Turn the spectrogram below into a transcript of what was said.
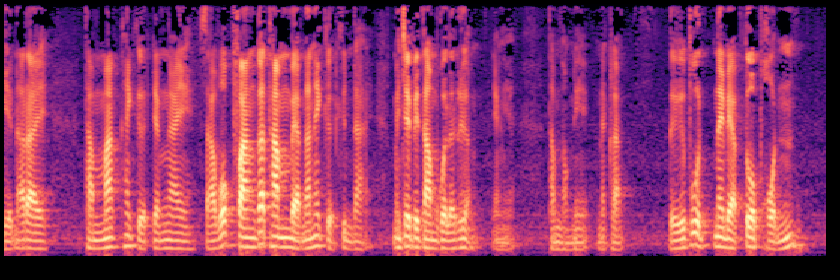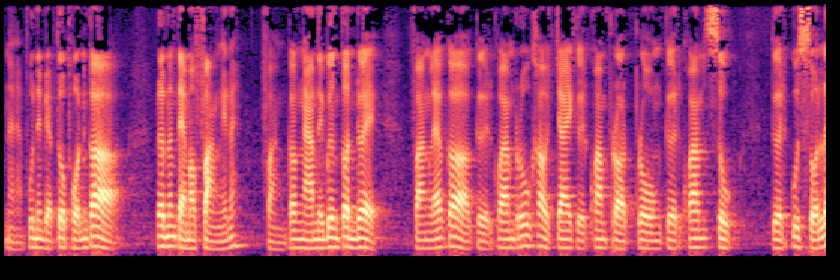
เห็นอะไรทำมรรคให้เกิดยังไง สาวกฟังก็ทำแบบนั้นให้เกิดขึ้นได้ ไม่ใช่ไปทำคนละเรื่องอย่างนี้ ทำตรงนี้นะครับ หรือพูดในแบบตัวผลนะพูดในแบบตัวผลก็เริ่มตั้งแต่มาฟังเห็นไหมฟังก็งามในเบื้องต้นด้วย ฟังแล้วก็เกิดความรู้เข้าใจ เกิดความปลอดโปร่งเกิดความสุข เกิดกุศล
